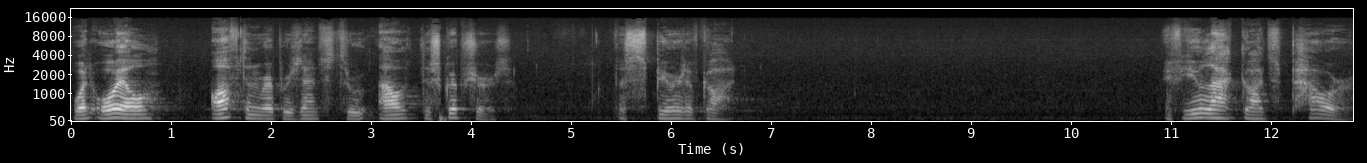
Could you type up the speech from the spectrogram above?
what oil often represents throughout the scriptures the Spirit of God. If you lack God's power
